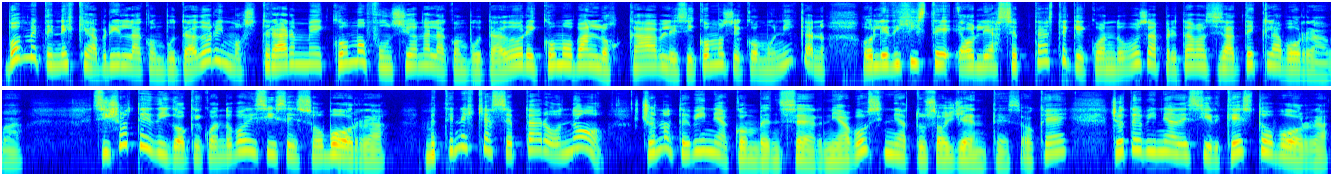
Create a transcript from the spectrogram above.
Vos me tenés que abrir la computadora y mostrarme cómo funciona la computadora y cómo van los cables y cómo se comunican. O le dijiste, o le aceptaste que cuando vos apretabas esa tecla borraba. Si yo te digo que cuando vos decís eso borra, me tenés que aceptar o no. Yo no te vine a convencer, ni a vos ni a tus oyentes, ¿ok? Yo te vine a decir que esto borra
